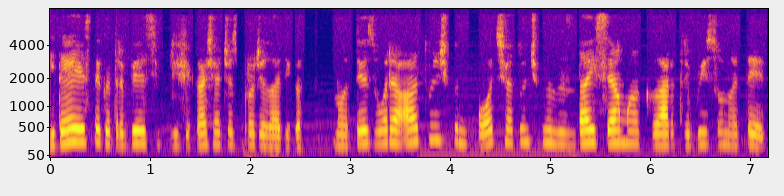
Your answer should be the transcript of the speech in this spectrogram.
Ideea este că trebuie simplificat și acest proces, adică notezi ora atunci când poți și atunci când îți dai seama că ar trebui să o notezi.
